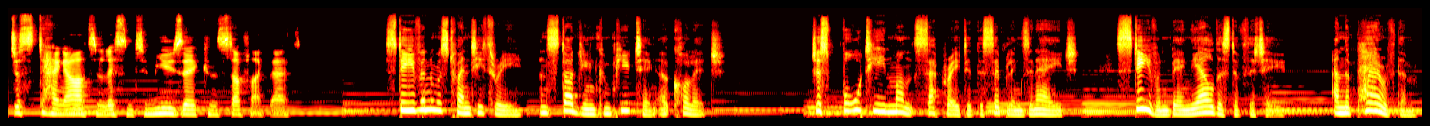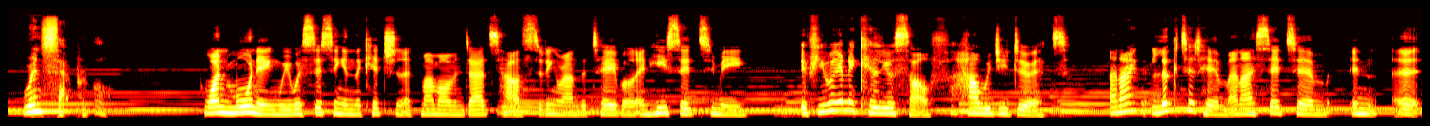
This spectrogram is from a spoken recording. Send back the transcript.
just to hang out and listen to music and stuff like that. Steven was 23 and studying computing at college. Just 14 months separated the siblings in age, Steven being the eldest of the two, and the pair of them were inseparable. One morning, we were sitting in the kitchen at my mom and dad's house, sitting around the table, and he said to me, If you were going to kill yourself, how would you do it? And I looked at him and I said to him in a,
